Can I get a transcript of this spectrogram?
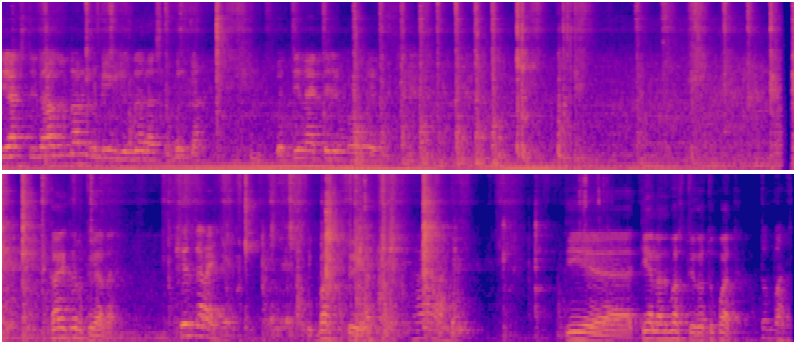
ते असते तर अजून चांगलं टेन्शन झालं असतं बरं का. पण ते नाही त्याच्यामुळे व्हायला काय करतोय आता? खीर करायचे. ती बसतोय का? हा. ती अं, तेलात बसतोय का तुपात? तुपात.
